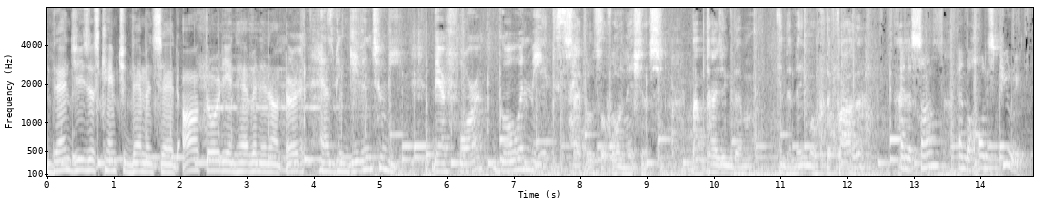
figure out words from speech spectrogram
Then Jesus came to them and said, All authority in heaven and on earth has been given to me. Therefore, go and make disciples of all nations, baptizing them in the name of the Father and the Son and the Holy Spirit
